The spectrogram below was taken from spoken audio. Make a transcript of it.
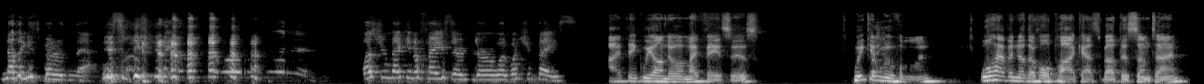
nothing is better than that. It's like, it's. Unless you're making a face there, Durwood. What's your face? I think we all know what my face is. We can move on. We'll have another whole podcast about this sometime.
